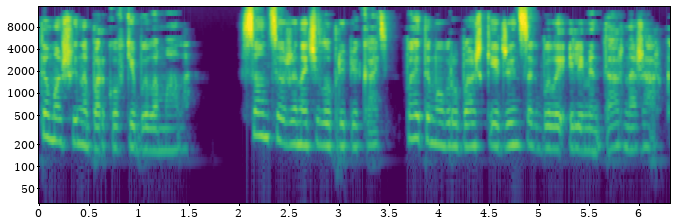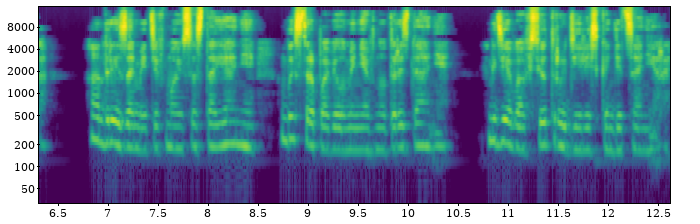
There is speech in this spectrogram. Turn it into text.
то машин на парковке было мало. Солнце уже начало припекать, поэтому в рубашке и джинсах было элементарно жарко. Андрей, заметив мое состояние, быстро повел меня внутрь здания, где вовсю трудились кондиционеры.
